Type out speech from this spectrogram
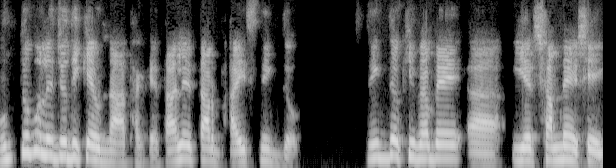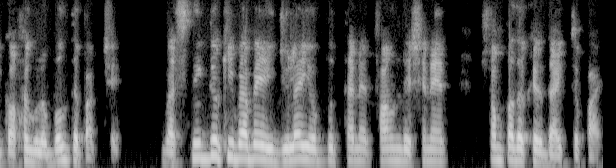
মুগ্ধ বলে যদি কেউ না থাকে, তাহলে তার ভাই স্নিগ্ধ। স্নিগ্ধ কীভাবে ইয়ের সামনে এসে এই কথাগুলো বলতে পারছে? বা স্নিগ্ধ কীভাবে এই জুলাই অভ্যুত্থানের ফাউন্ডেশনের সম্পাদকের দায়িত্ব পায়?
